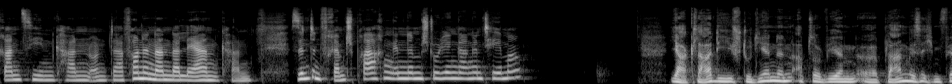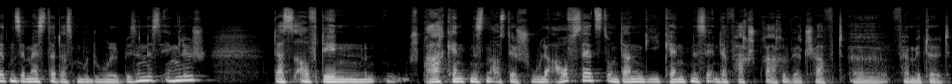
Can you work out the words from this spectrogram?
ranziehen kann und da voneinander lernen kann. Sind denn Fremdsprachen in dem Studiengang ein Thema? Ja, klar, die Studierenden absolvieren äh, planmäßig im vierten Semester das Modul Business English, das auf den Sprachkenntnissen aus der Schule aufsetzt und dann die Kenntnisse in der Fachsprache Wirtschaft äh, vermittelt.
